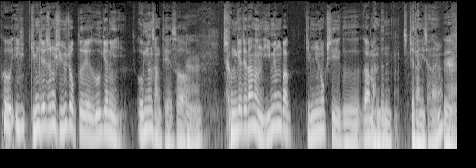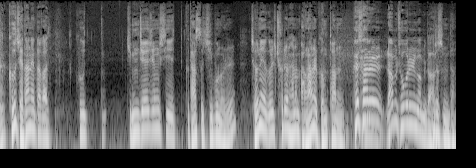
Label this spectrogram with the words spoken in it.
그이 김재정 씨 유족들의 의견이 없는 상태에서 예. 청계재단은 이명박 김윤옥 씨가 만든 재단이잖아요. 예. 그 재단에다가 그 김재정 씨 그 다스 지분을 전액을 출연하는 방안을 검토한 회사를 남을 줘버리는 겁니다. 그렇습니다.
